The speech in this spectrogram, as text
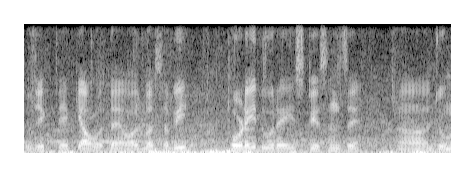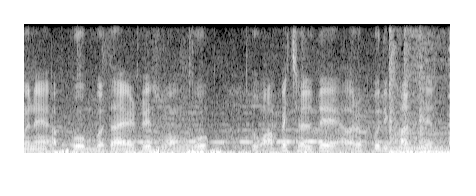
तो देखते हैं क्या होता है और बस अभी थोड़ा ही दूर है स्टेशन से जो मैंने आपको बताया एड्रेस वहाँ, वो। तो वहाँ पे चलते हैं और आपको दिखाते हैं।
